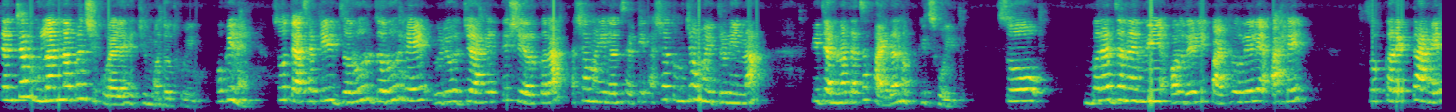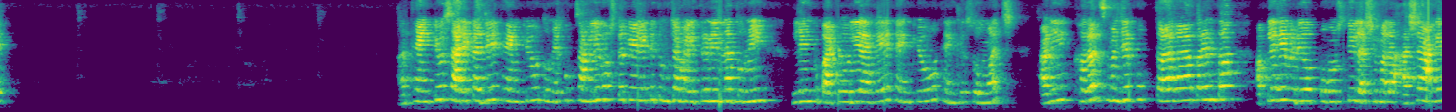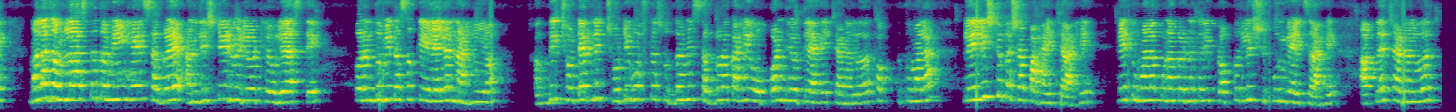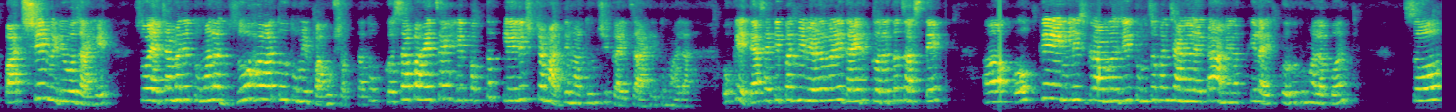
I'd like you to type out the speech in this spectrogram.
त्यांच्या मुलांना पण शिकवायला ह्याची मदत होईल. हो की नाही? सो त्यासाठी जरूर जरूर हे व्हिडिओ जे आहेत ते शेअर करा. अशा महिलांसाठी अशा तुमच्या मैत्रिणींना की ज्यांना त्याचा फायदा नक्कीच होईल. सो बऱ्याच जणांनी ऑलरेडी पाठवलेले आहेत. सो करेक्ट आहेत. थँक्यू सारिकाजी थँक्यू तुम्ही खूप चांगली गोष्ट केली की तुमच्या मैत्रिणींना तुम्ही लिंक पाठवली आहे. थँक्यू थँक्यू सो मच आणि खरंच म्हणजे खूप तळागाळापर्यंत आपले हे व्हिडिओ पोहोचतील अशी मला आशा आहे. मला जमलं असतं तर मी हे सगळे अनलिस्टेड व्हिडिओ ठेवले असते. परंतु मी तसं केलेलं नाही अगदी छोट्यातली छोटी गोष्ट सुद्धा मी सगळं काही ओपन ठेवते आहे चॅनलवर फक्त तुम्हाला प्लेलिस्ट कशा पाहायच्या आहेत हे तुम्हाला कुणाकडनं तरी प्रॉपरली शिकून घ्यायचं आहे. आपल्या चॅनलवर पाचशे व्हिडिओज आहेत. सो याच्यामध्ये तुम्हाला जो हवा तो तुम्ही पाहू शकता. तो कसा पाहायचा आहे हे फक्त प्लेलिस्टच्या माध्यमातून शिकायचं आहे तुम्हाला. ओके त्यासाठी पण मी वेळोवेळी गाईड करतच असते. ओके इंग्लिश ग्रामरजी तुमचं पण चॅनल आहे का? आम्ही नक्की लाईक करू तुम्हाला पण. सो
